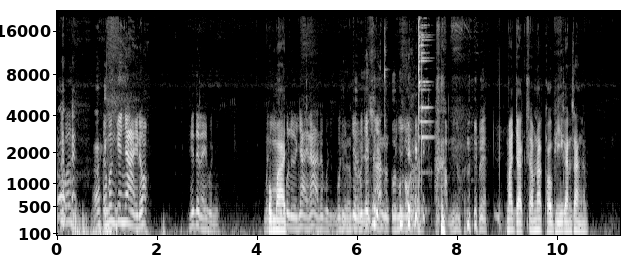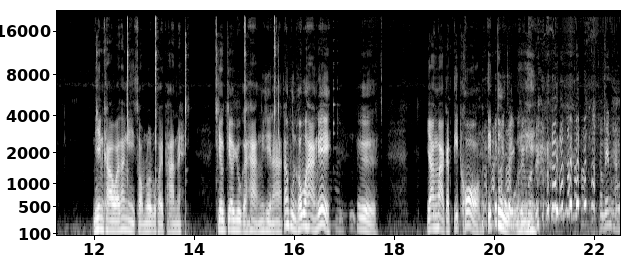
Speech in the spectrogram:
โอ้แต่มึงแกใหญ่เนาะเฮ็ดได้ไดบ่นี่ บ่เลยใหญ่หน้าได้บ่นี่บ่เห็นเดี๋เดี๋ยยววมัมันนจะจะขี้เขียนมันตัวเขาขำนี่มันนี่แม่มาจากสำนักเผาผีกันสร้างครับได้ยินข่าวว่าทั้งนี้ซ้อมรถบ่ค่อยผ่านไหมเกี่ยวเกี่ยวอยู่กับห่างนี่สินะทั้งผุนเขาบ่ห่างเด้เออย่างมากก็ติดข้อติดตู่เอาเว้นขังเ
